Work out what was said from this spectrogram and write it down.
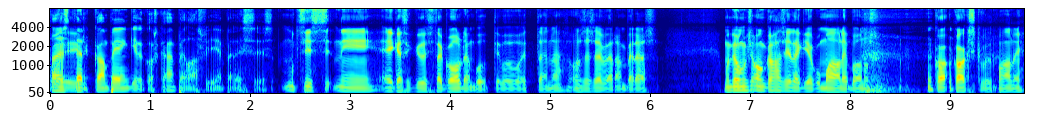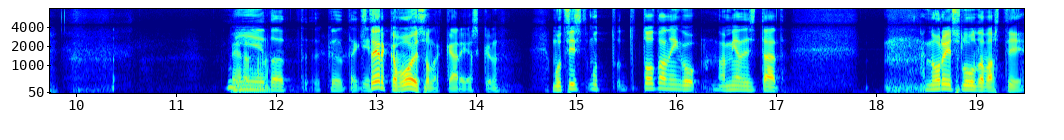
Tai Sterkka on penkillä, koska hän pelasi viime pelissä siis. Mut siis, niin, eikä se kyllä sitä Golden Bootia voi voittaa enää. On se sen verran perässä. Mutta on, onkohan silläkin joku maalibonus? Ka- 20 maalia. Perhana. Niin, tot, kyllä teki. Sterkka voisi olla kärjessä kyllä. Mutta siis, mut, tota niinku, mä mietin sitä, että Norwich luultavasti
